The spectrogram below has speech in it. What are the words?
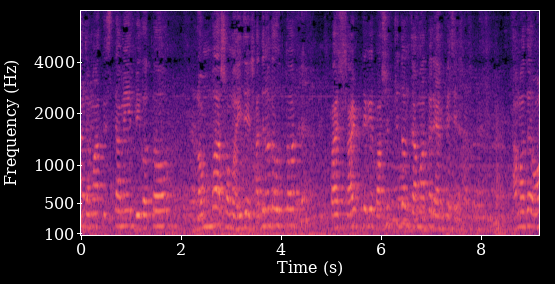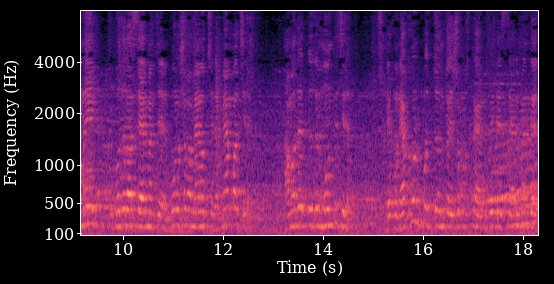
জামাত ইসলামী বিগত লম্বা সময় যে স্বাধীনতা উত্তর প্রায় ষাট থেকে বাষট্টি জন জামাতের এমপি ছিলেন। আমাদের অনেক উপজেলা চেয়ারম্যান ছিলেন পৌরসভা মেয়র ছিলেন মেম্বার ছিলেন। আমাদের দুজন মন্ত্রী ছিলেন। দেখুন এখন পর্যন্ত এই সমস্ত এমপিদের চেয়ারম্যানদের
